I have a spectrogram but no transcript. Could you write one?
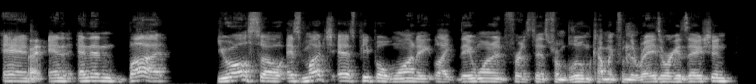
And right. and and then but you also, as much as people wanted, like they wanted, for instance, from Bloom coming from the Rays organization,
